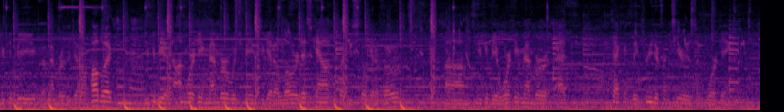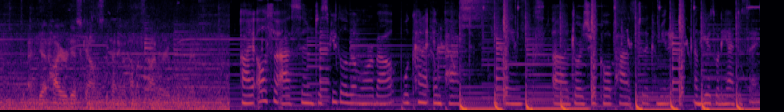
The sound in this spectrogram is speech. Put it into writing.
you can be a member of the general public, mm-hmm. you can be a non-working member, which means you get a lower discount, but you still get a vote. Um, you can be a working member at technically three different tiers of working and get higher discounts depending on how much time you're able to commit. I also asked him to speak a little bit more about what kind of impact he thinks uh, George Street has to the community, and here's what he had to say.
